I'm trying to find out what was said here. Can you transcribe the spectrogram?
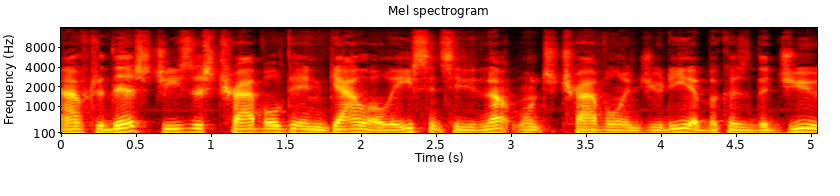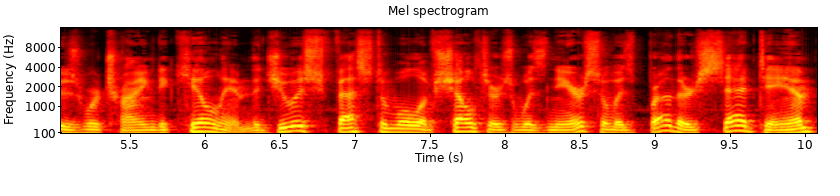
After this, Jesus traveled in Galilee since he did not want to travel in Judea because the Jews were trying to kill him. The Jewish festival of shelters was near, so his brothers said to him,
